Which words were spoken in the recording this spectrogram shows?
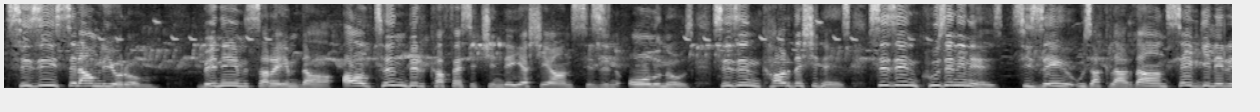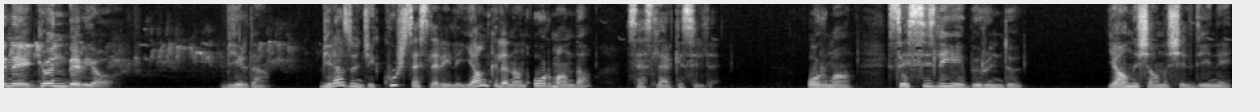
sizi selamlıyorum. Benim sarayımda altın bir kafes içinde yaşayan sizin oğlunuz, sizin kardeşiniz, sizin kuzeniniz size uzaklardan sevgilerini gönderiyor. Birden biraz önce kuş sesleriyle yankılanan ormanda sesler kesildi. Orman sessizliğe büründü. Yanlış anlaşıldığını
